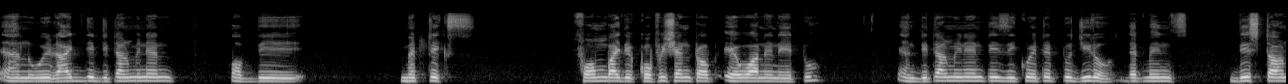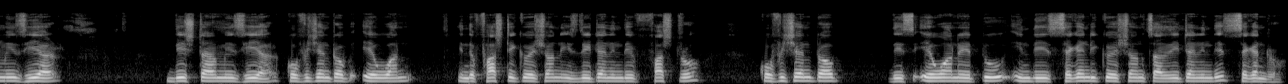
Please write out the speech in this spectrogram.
and we write the determinant of the matrix formed by the coefficient of A1 and A2 and determinant is equated to 0 that means this term is here this term is here. Coefficient of A1 in the first equation is written in the first row. Coefficient of this A1 A2 in the second equations are written in the second row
